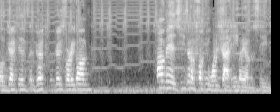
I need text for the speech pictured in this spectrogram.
Objective. Object- Objective's already gone. Problem is, he's gonna fucking one-shot anybody on this team.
